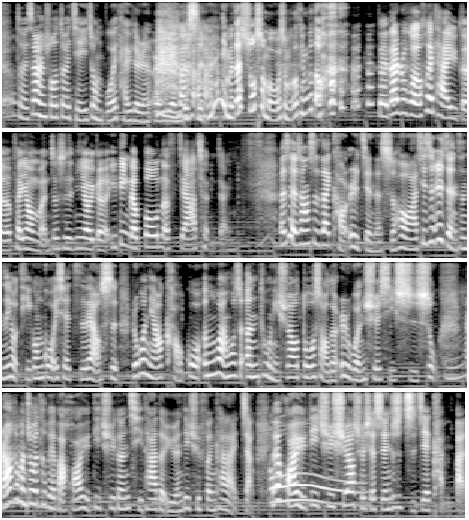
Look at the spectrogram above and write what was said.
了。对，虽然说对杰一这种不会台语的人而言，就是 嗯，你们在说什么？我什么都听不懂。对，但如果会台语的朋友们，就是你有一个一定的 bonus 加成这样子。而且像是在考日检的时候啊，其实日检曾经有提供过一些资料，是如果你要考过 N one 或是 N two，你需要多少的日文学习时数？然后他们就会特别把华语地区跟其他的语言地区分开来讲，因为华语地区需要学习的时间就是直接砍半。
